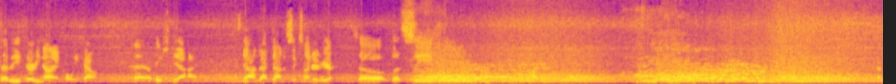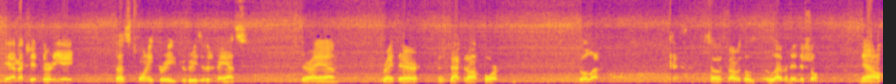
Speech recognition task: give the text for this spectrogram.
That'd be 39. Holy cow. Eh, I don't think it should be that high. It's down back down to 600 here. So let's see. Okay, I'm actually at 38. That's 23 degrees of advance. There I am, right there. Just back it off 4 to 11. Okay, so start with 11 initial. Now,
